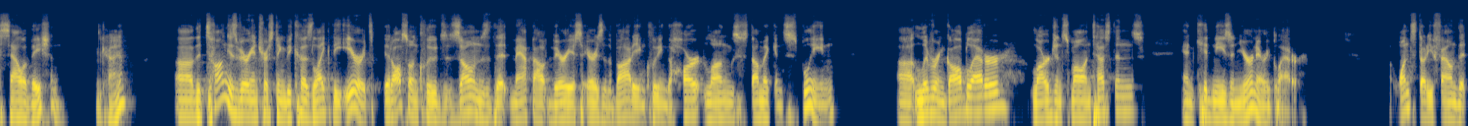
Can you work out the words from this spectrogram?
salivation. Okay. Uh, the tongue is very interesting because, like the ear, it also includes zones that map out various areas of the body, including the heart, lungs, stomach, and spleen, uh, liver and gallbladder, large and small intestines, and kidneys and urinary bladder. One study found that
